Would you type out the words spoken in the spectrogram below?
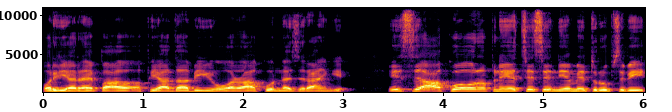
और यह रह प्यादा भी और आपको नज़र आएँगे। इससे आपको और अपने अच्छे से नियमित रूप से भी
